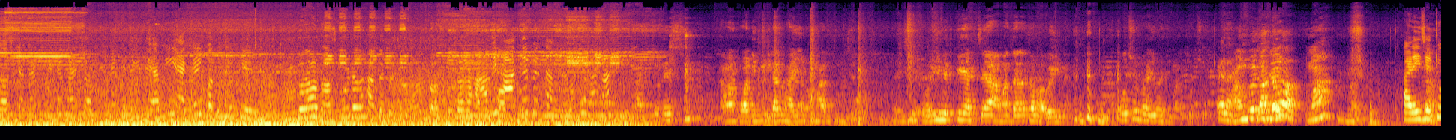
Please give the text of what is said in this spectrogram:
দশ টাকার কুড়ি টাকার চপ কিনে খেতে খেতে আমি একাই কতগুলো খেয়ে দশ কুড়ি টাকা হাতে পেতাম আমার দশ কুড়ি টাকা আমি হাতে পেতাম না চলে এসেছি আমার বডি বিল্ডার ভাই আমার মাছ তুলছে। ওই হেঁটকে যাচ্ছে আমার দ্বারা তো হবেই না। প্রচুর ভাই ভাই মাছ প্রচুর আমি মা? আর এই যেটু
